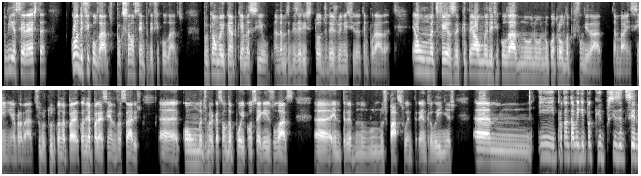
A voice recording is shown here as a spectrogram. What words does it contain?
podia ser esta, com dificuldades, porque serão sempre dificuldades, porque é um meio-campo que é macio, andamos a dizer isto todos desde o início da temporada. É uma defesa que tem alguma dificuldade no, no, no controle da profundidade, também, sim, é verdade. Sobretudo quando, quando lhe aparecem adversários uh, com uma desmarcação de apoio, conseguem isolar-se uh, entre, no, no, espaço entre, entre linhas. Um, e, portanto, é uma equipa que precisa de ser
